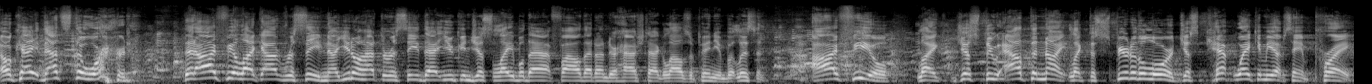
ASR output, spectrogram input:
Okay, that's the word. that I feel like I've received. Now, you don't have to receive that. You can just label that, file that under hashtag Lyle's opinion. But listen, I feel like just throughout the night, like the Spirit of the Lord just kept waking me up saying, pray,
